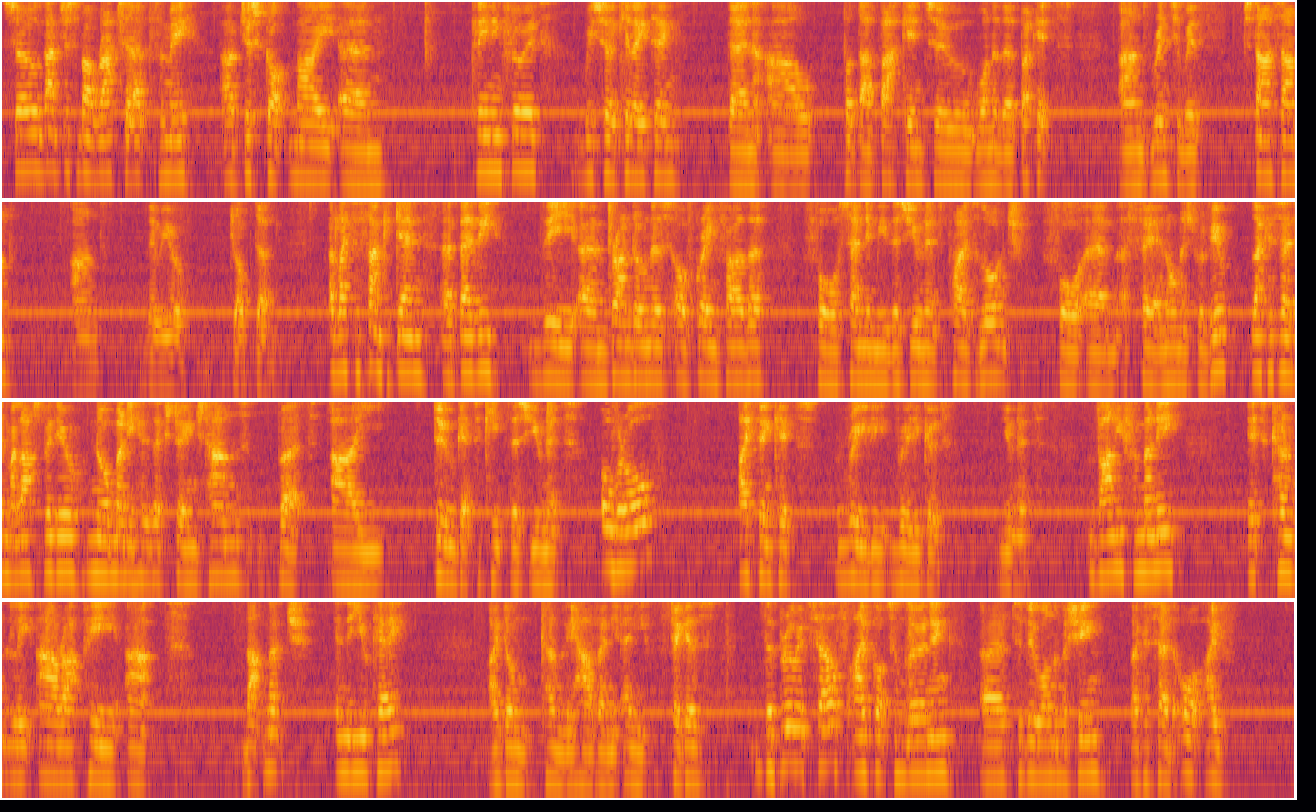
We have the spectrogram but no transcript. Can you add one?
So that just about wraps it up for me. I've just got my um, cleaning fluid recirculating, then I'll put that back into one of the buckets and rinse it with Starsan and there we go, job done. I'd like to thank again uh, Bevie, the um, brand owners of Grainfather, for sending me this unit prior to launch for um, a fair and honest review. Like I said in my last video, no money has exchanged hands, but I do get to keep this unit. Overall, I think it's really, really good unit. Value for money, it's currently RRP at that much in the UK. I don't currently have any, any figures the brew itself, I've got some learning uh, to do on the machine. Like I said, all I've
